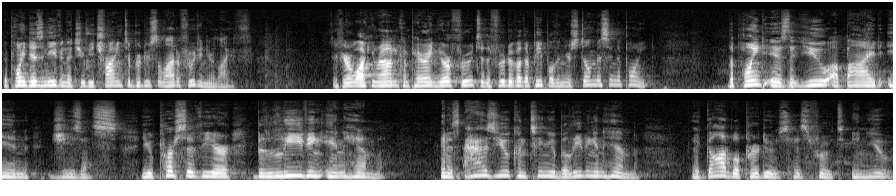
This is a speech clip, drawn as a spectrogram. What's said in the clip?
The point isn't even that you be trying to produce a lot of fruit in your life. If you're walking around comparing your fruit to the fruit of other people, then you're still missing the point. The point is that you abide in Jesus. You persevere believing in Him. And it's as you continue believing in Him that God will produce His fruit in you.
